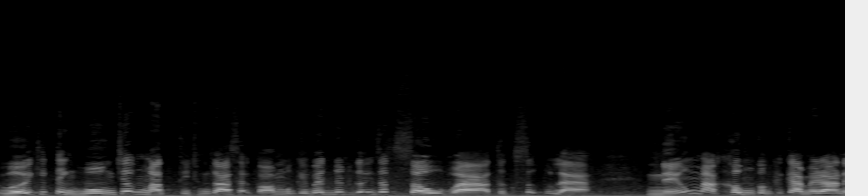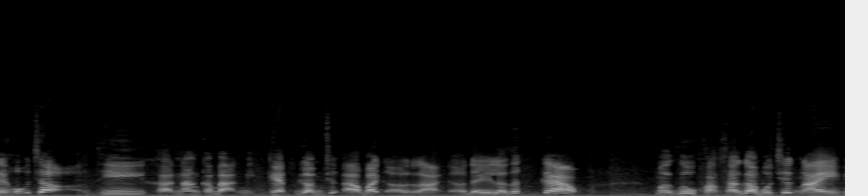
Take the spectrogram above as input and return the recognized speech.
với cái tình huống trước mặt thì chúng ta sẽ có một cái vết đứt gãy rất sâu và thực sự là nếu mà không có cái camera này hỗ trợ thì khả năng các bạn bị kẹt gầm chiếc Outback ở lại ở đây là rất cao Mặc dù khoảng sáng gầm của chiếc này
